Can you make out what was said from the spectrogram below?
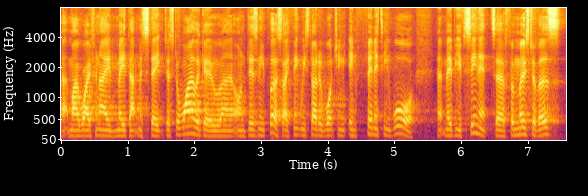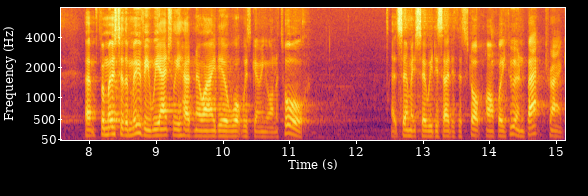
Uh, my wife and I made that mistake just a while ago uh, on Disney Plus. I think we started watching Infinity War. Uh, maybe you've seen it. Uh, for most of us, um, for most of the movie, we actually had no idea what was going on at all. Uh, so much so we decided to stop halfway through and backtrack,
